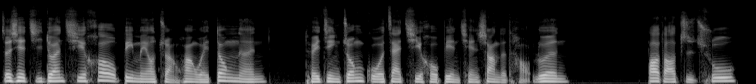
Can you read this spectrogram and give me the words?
这些极端气候并没有转换为动能，推进中国在气候变迁上的讨论。报道指出，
